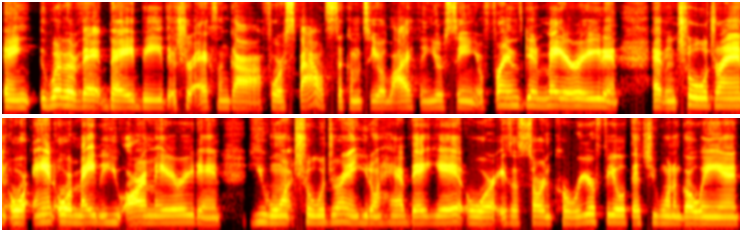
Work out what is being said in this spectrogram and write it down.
And whether that baby that you're asking God for a spouse to come into your life and you're seeing your friends getting married and having children, or and or maybe you are married and you want children and you don't have that yet, or it's a certain career field that you want to go in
